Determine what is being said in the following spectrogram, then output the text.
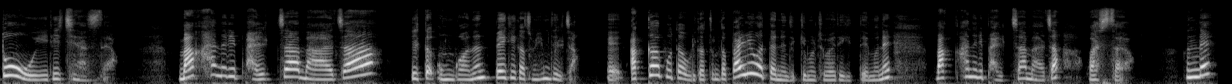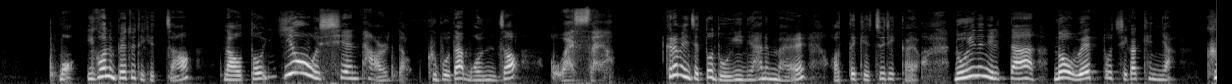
또 5일이 지났어요. 막 하늘이 밝자마자 일단 온 거는 빼기가 좀 힘들죠. 예, 아까보다 우리가 좀 더 빨리 왔다는 느낌을 줘야 되기 때문에 막 하늘이 밝자마자 왔어요. 근데 뭐 이거는 빼도 되겠죠. 라오토 요시엔 타 얼더 그보다 먼저 왔어요. 그러면 이제 또 노인이 하는 말 어떻게 줄일까요? 노인은 일단 너 왜 또 지각했냐? 그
